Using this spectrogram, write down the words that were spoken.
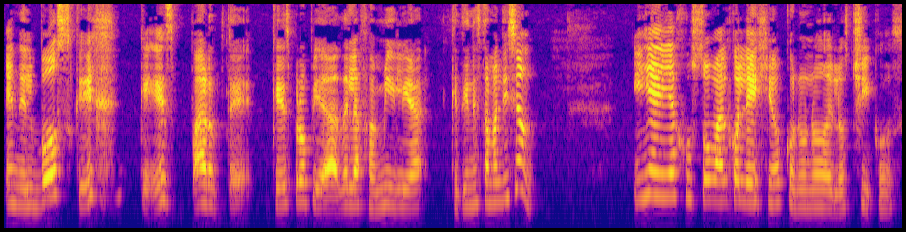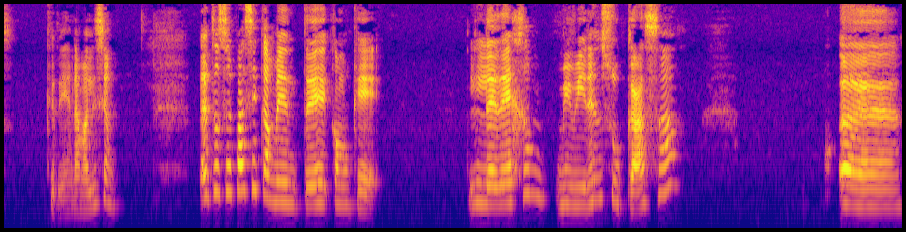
en el bosque que es parte, que es propiedad de la familia que tiene esta maldición. Y ella justo va al colegio con uno de los chicos que tiene la maldición. Entonces, básicamente, como que le dejan vivir en su casa. Eh,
